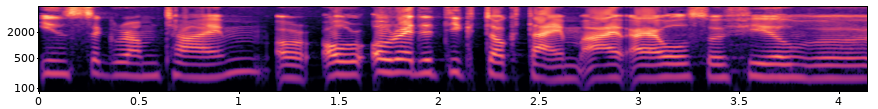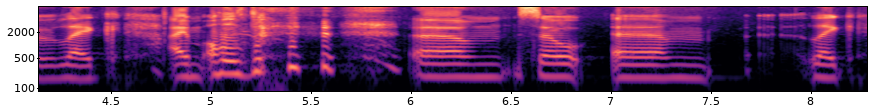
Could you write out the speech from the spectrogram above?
Instagram time or, or already TikTok time. I, I also feel uh, like I'm old. um, so um, like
